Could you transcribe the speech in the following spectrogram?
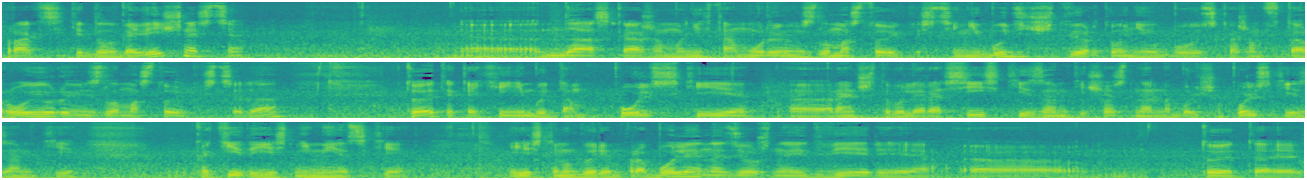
практики долговечности. Э, да, скажем, у них там уровень взломостойкости не будет четвертого, у них будет, скажем, второй уровень взломостойкости, да, то это какие-нибудь там польские, э, раньше это были российские замки, сейчас, наверное, больше польские замки, какие-то есть немецкие. Если мы говорим про более надежные двери, э, то это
